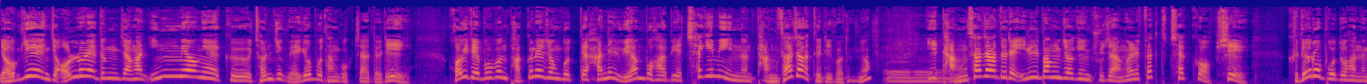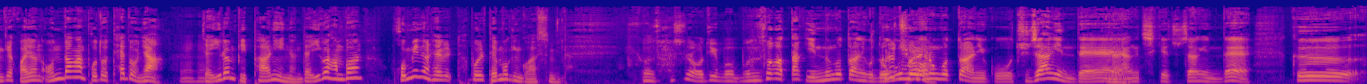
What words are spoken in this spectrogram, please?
여기에 이제 언론에 등장한 익명의 그 전직 외교부 당국자들이 거의 대부분 박근혜 정부 때 한일 위안부 합의에 책임이 있는 당사자들이거든요. 음. 이 당사자들의 일방적인 주장을 팩트 체크 없이 그대로 보도하는 게 과연 온당한 보도 태도냐 이제 이런 비판이 있는데 이건 한번 고민을 해볼 대목인 것 같습니다. 이건 사실 어디 뭐 문서가 딱 있는 것도 아니고 녹음을 그렇죠. 해놓은 것도 아니고 주장인데 네. 양측의 주장인데 그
